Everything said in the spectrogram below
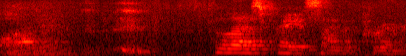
Amen. Let us pray a silent prayer.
